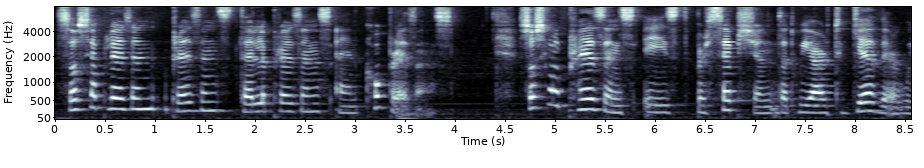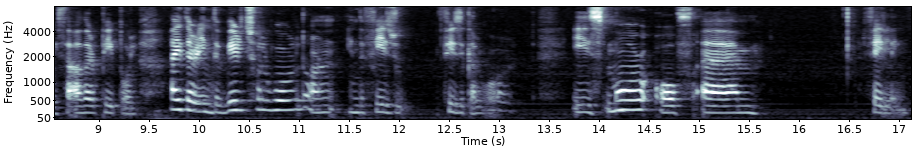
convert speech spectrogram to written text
Social presence, telepresence, and co-presence. Social presence is the perception that we are together with other people, either in the virtual world or in the phys physical world. Is more of um, feeling.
